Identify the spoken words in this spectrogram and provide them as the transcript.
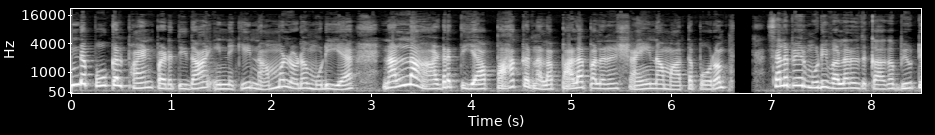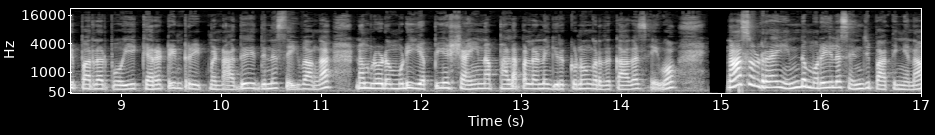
இந்த பூக்கள் பயன்படுத்தி தான் இன்றைக்கி நம்மளோட முடியை நல்லா அடர்த்தியாக பார்க்க நல்லா பல பலன்னு ஷைனாக மாற்ற போகிறோம் சில பேர் முடி வளர்கிறதுக்காக பியூட்டி பார்லர் போய் கெரட்டின் ட்ரீட்மெண்ட் அது இதுன்னு செய்வாங்க. நம்மளோட முடி எப்பயும் ஷைனாக பல பலன்னு இருக்கணுங்கிறதுக்காக செய்வோம். நான் சொல்கிறேன் இந்த முறையில் செஞ்சு பார்த்தீங்கன்னா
